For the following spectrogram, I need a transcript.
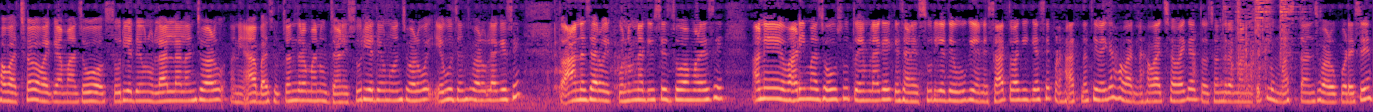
હવા છ વાગ્યામાં જુઓ, સૂર્યદેવનું લાલ લાલ અંજવાળું અને આ બાજુ ચંદ્રમાનું, જાણે સૂર્યદેવનું અંજવાળું હોય એવું જ અંજવાળું લાગે છે. તો આ નજારો એક પૂનમના દિવસે જ જોવા મળે છે. અને વાડીમાં જોઉં છું તો એમ લાગે કે જાણે સૂર્યદેવ ઉગે અને સાત વાગી ગયા છે, પણ હાથ નથી વાગ્યા. સવારના હવા છ વાગ્યા તો ચંદ્રમાનું કેટલું મસ્ત અંજવાળું પડે છે.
